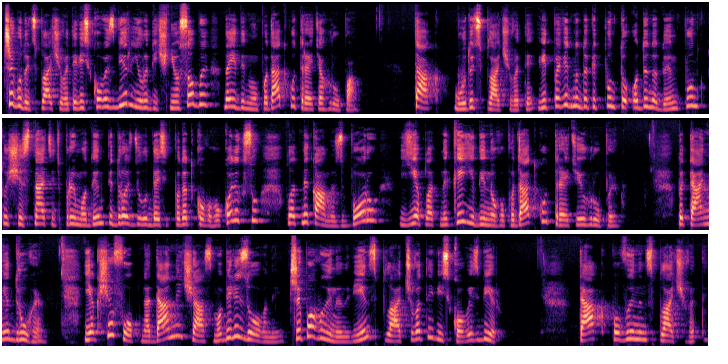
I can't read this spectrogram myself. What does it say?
чи будуть сплачувати військовий збір юридичні особи на єдиному податку третя група? Так, будуть сплачувати. Відповідно до підпункту 1.1 пункту 16 прим. 1 підрозділу 10 податкового кодексу, платниками збору є платники єдиного податку третьої групи. Питання друге. Якщо ФОП на даний час мобілізований, чи повинен він сплачувати військовий збір? Так, повинен сплачувати.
